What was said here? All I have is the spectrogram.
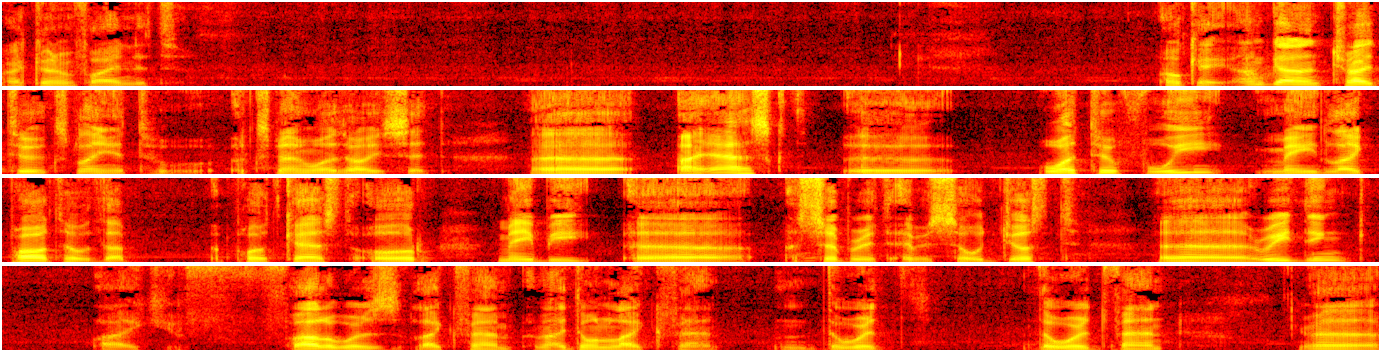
I couldn't find it. Okay, I'm gonna try to explain it to explain what I said. Uh, I asked, uh, what if we made like part of the podcast or maybe uh, a separate episode just uh, reading like followers like fan. I don't like fan. the word the word fan uh,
